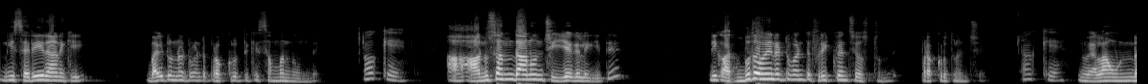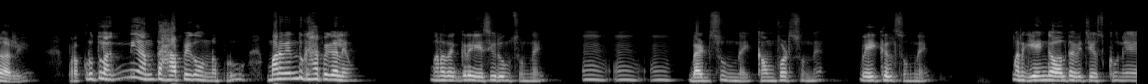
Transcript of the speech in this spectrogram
నీ శరీరానికి బయట ఉన్నటువంటి ప్రకృతికి సంబంధం ఉంది. ఓకే. ఆ అనుసంధానం చెయ్యగలిగితే నీకు అద్భుతమైనటువంటి ఫ్రీక్వెన్సీ వస్తుంది ప్రకృతి నుంచి. ఓకే. నువ్వు ఎలా ఉండాలి? ప్రకృతిలో అన్నీ అంత హ్యాపీగా ఉన్నప్పుడు మనం ఎందుకు హ్యాపీగా లేము మన దగ్గర ఏసీ రూమ్స్ ఉన్నాయి. బెడ్స్ ఉన్నాయి కంఫర్ట్స్ ఉన్నాయి వెహికల్స్ ఉన్నాయి. మనకి ఏం కావాలితే అవి చేసుకునే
